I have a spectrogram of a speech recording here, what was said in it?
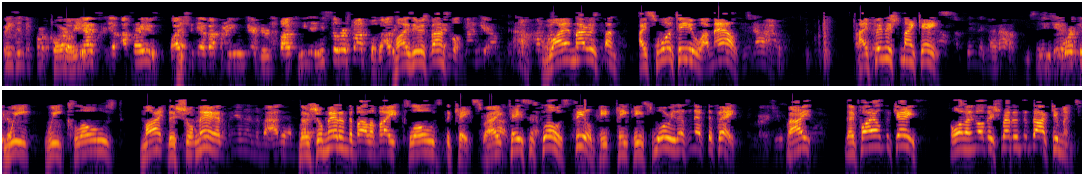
Brings it before court. So he has Achrayu. Why should he have Achrayu here? The respons- he's, he's still responsible. Why is he responsible? Not here. Why am I responsible? I swore to you. I'm out. I finished my case. I'm saying the guy now. You said he's working. We we closed my the shomer. The shomer and the balabai closed the case. Right? Case is closed, sealed. He, he he swore he doesn't have to pay. Right? They filed the case. All I know, they shredded the documents.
